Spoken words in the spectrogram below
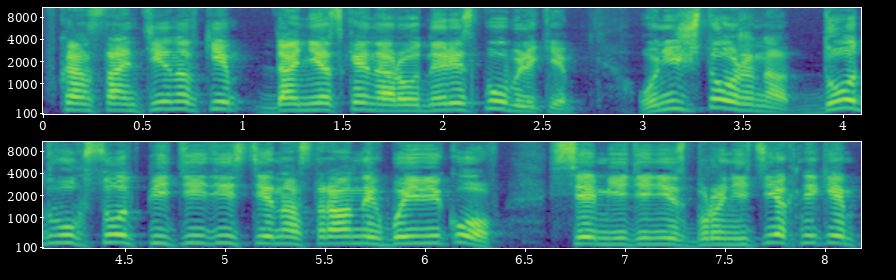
в Константиновке Донецкой Народной Республики. Уничтожено до 250 иностранных боевиков, 7 единиц бронетехники,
